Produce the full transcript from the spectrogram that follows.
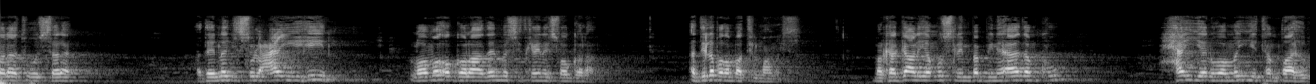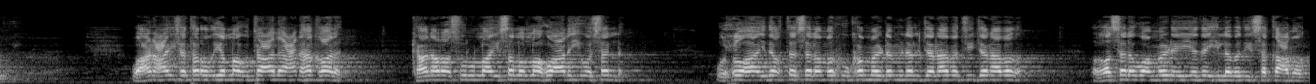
salaatu wasalaam hadday najisulcayn yihiin looma ogolaadeen masjidka inay soo galaan adilo badan baa tilmaamaysa marka gaal iyo muslimba bini aadamku xayan wa mayitan daahir wey wa can caaishata radia allahu tacaala canha qaalat kaana rasuulu llahi sala allahu alayhi wasalam wuxuu ahaa ida iqtasala markuu ka maydho min aljanaabati janaabada hasala waa maydhaya yadayhi labadiisa qacmood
